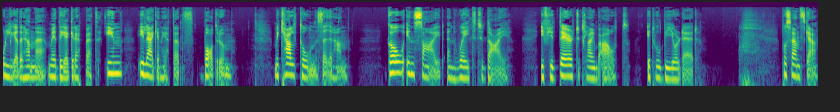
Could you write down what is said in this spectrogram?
och leder henne med det greppet in i lägenhetens badrum. Med kall ton säger han Go inside and wait to die. If you dare to climb out, it will be your dead. På svenska,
